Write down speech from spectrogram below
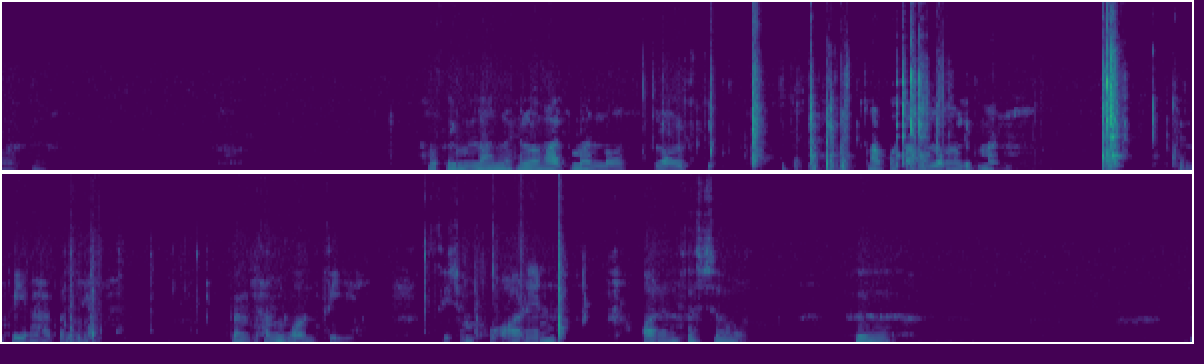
อถ้าพิมพ์นั่งเลยให้เราทาลิปมันลงรองลิปสติกเราก็จะลงลิปมันเป็นสีนะคะตัวนี้เป็นทัมมิ่งออนสี สีชมพูออเรนจ์ออเรนจ์เฟชชลคืออ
